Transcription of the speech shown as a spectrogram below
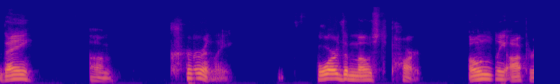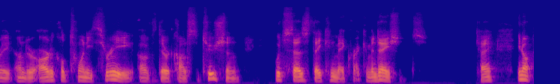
they um, currently, for the most part, only operate under Article 23 of their constitution, which says they can make recommendations. Okay. You know,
